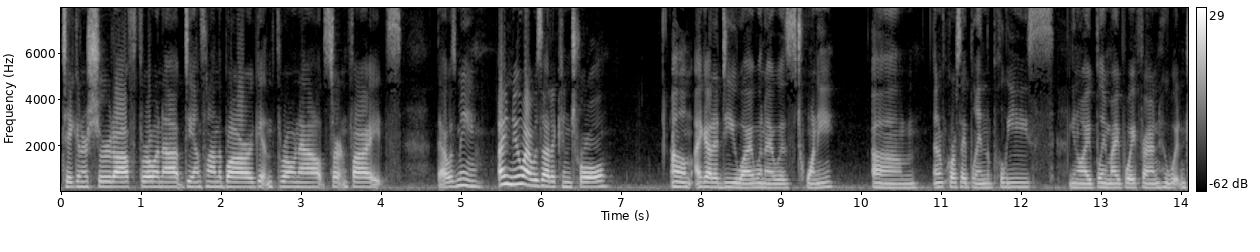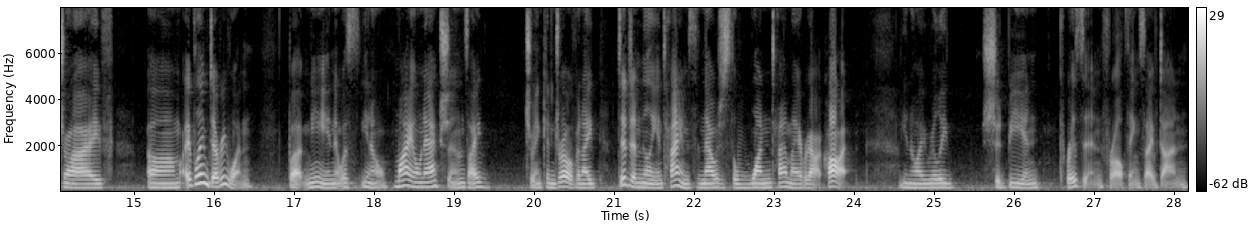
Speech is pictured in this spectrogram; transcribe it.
taking her shirt off, throwing up, dancing on the bar, getting thrown out, starting fights. That was me. I knew I was out of control. Um, I got a DUI when I was 20, um, and of course I blamed the police. You know, I blamed my boyfriend who wouldn't drive. Um, I blamed everyone but me, and it was you know my own actions. I drank and drove, and I did it a million times, and that was just the one time I ever got caught. You know, I really should be in prison for all things I've done,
